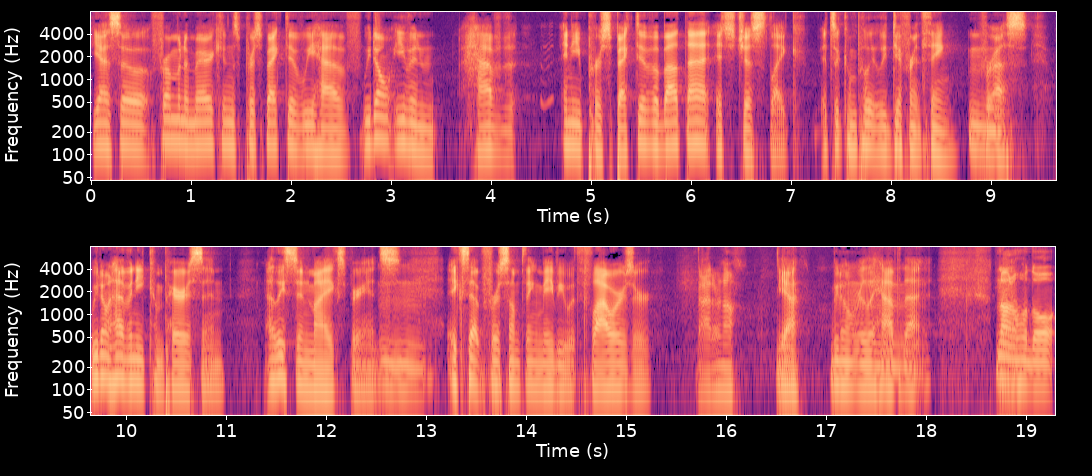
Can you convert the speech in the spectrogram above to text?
Yeah, so from an American's perspective, we have we don't even have the, any perspective about that. It's just like it's a completely different thing for us. We don't have any comparison, at least in my experience, except for something maybe with flowers or I don't know. Yeah, we don't really have that. なるほど。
